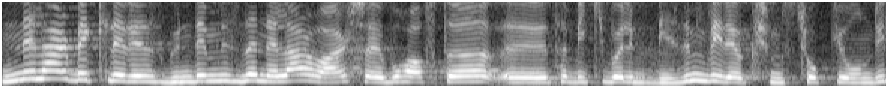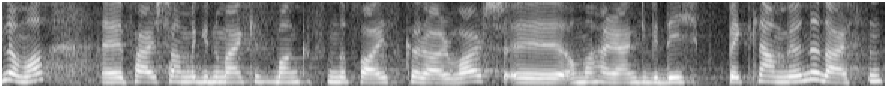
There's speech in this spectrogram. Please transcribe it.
Neler bekleriz? Gündemimizde neler var? E, bu hafta e, tabii ki böyle bizim veri akışımız çok yoğun değil ama e, Perşembe günü Merkez Bankası'nda faiz kararı var. E, ama herhangi bir değişiklik beklenmiyor. Ne dersin?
